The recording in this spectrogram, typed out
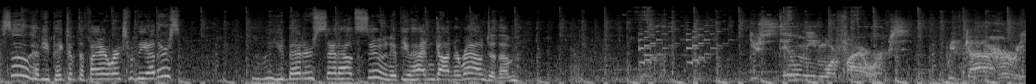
So, have you picked up the fireworks from the others? Well, you'd better set out soon if you hadn't gotten around to them. You still need more fireworks. We've gotta hurry.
